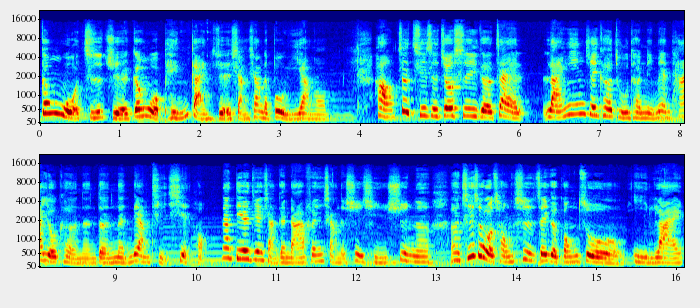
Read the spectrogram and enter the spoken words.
跟我直觉、跟我凭感觉想象的不一样哦。好，这其实就是一个在。蓝鹰这颗图腾里面，它有可能的能量体现齁。那第二件想跟大家分享的事情是呢，呃，其实我从事这个工作以来，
